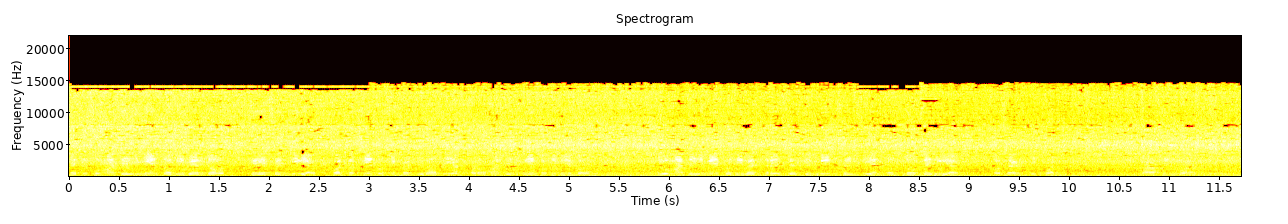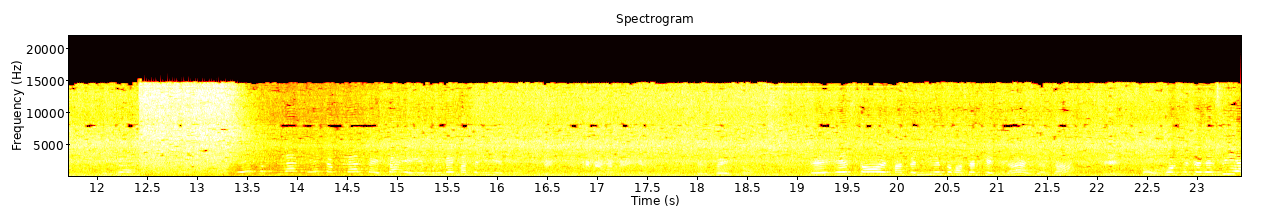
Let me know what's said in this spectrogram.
Este es un mantenimiento nivel 2 que es en días, 452 días para un mantenimiento nivel 2. Y un mantenimiento nivel 3 es de 1612 días, o sea, 5 años. Cada 5 años. Planta, esta planta está en el primer mantenimiento. Sí, el primer mantenimiento. Perfecto. Eh, esto, el mantenimiento va a ser general, ¿verdad? Porque se decía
